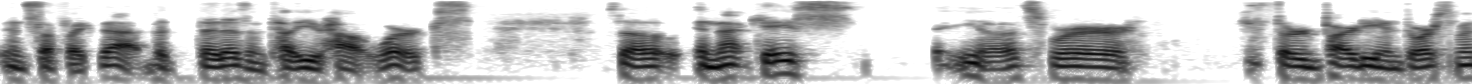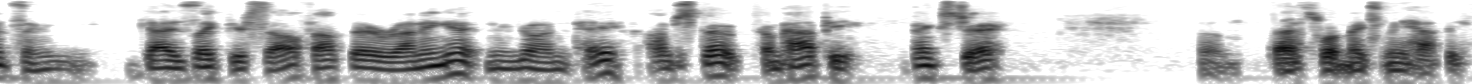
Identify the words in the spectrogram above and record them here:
and stuff like that, but that doesn't tell you how it works. So in that case, you know, that's where third party endorsements and guys like yourself out there running it and going, hey, I'm stoked, I'm happy. Thanks, Jay. Um, that's what makes me happy.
